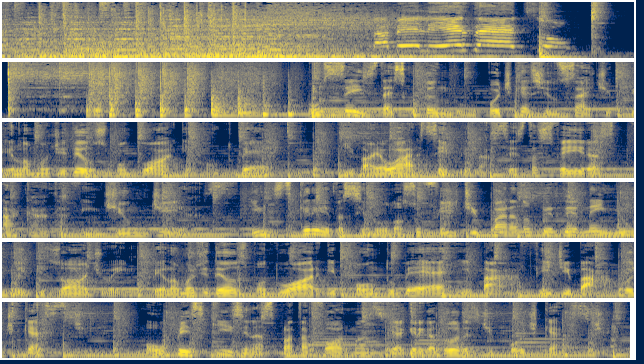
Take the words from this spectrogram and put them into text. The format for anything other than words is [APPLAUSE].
Você está escutando o podcast do site pelamordedeus.org.br e vai ao ar sempre nas sextas-feiras, a cada 21 dias. Inscreva-se no nosso feed para não perder nenhum episódio em pelamordedeus.org.br barra feed barra podcast ou pesquise nas plataformas e agregadores de podcast.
